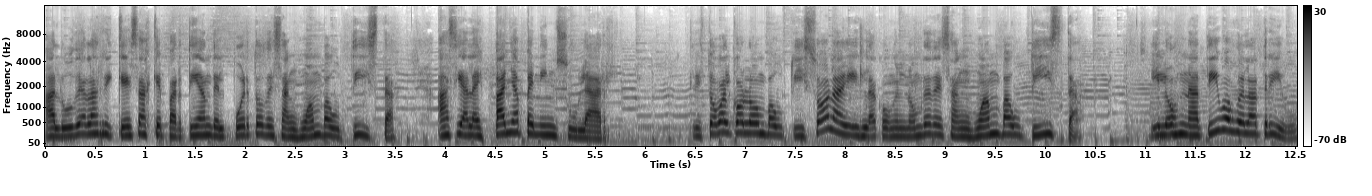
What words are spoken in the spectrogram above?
alude a las riquezas que partían del puerto de San Juan Bautista hacia la España peninsular. Cristóbal Colón bautizó la isla con el nombre de San Juan Bautista y los nativos de la tribu,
